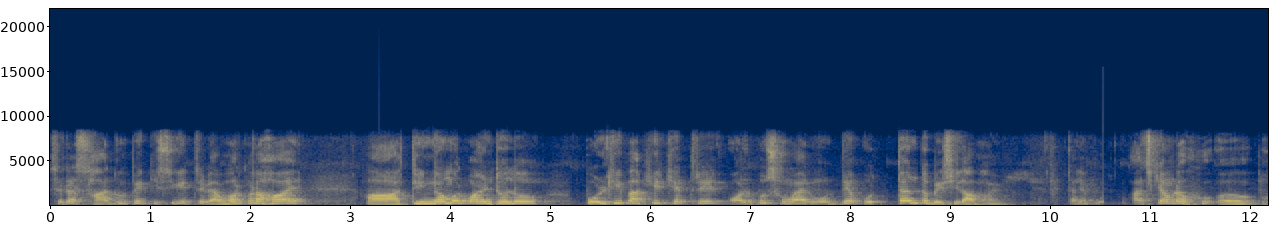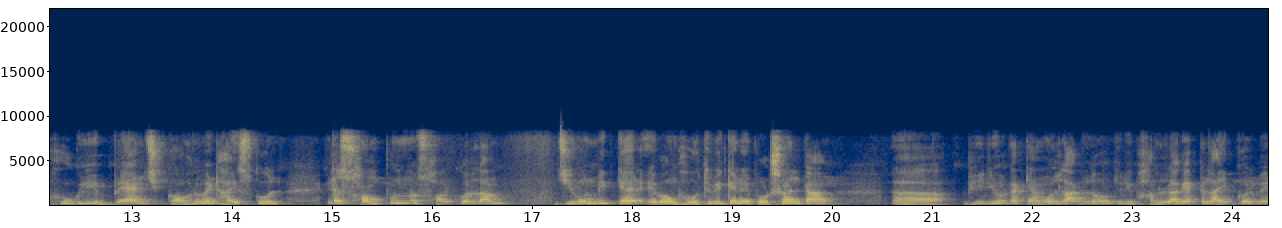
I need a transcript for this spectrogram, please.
সেটা সার রূপে কৃষিক্ষেত্রে ব্যবহার করা হয়। আর তিন নম্বর পয়েন্ট হলো পোলট্রি পাখির ক্ষেত্রে অল্প সময়ের মধ্যে অত্যন্ত বেশি লাভ হয়। তাহলে আজকে আমরা Hooghly branch government high school, এটা সম্পূর্ণ সলভ করলাম। জীবনবিজ্ঞান এবং ভৌতবিজ্ঞানের পোর্শনটা ভিডিওটা কেমন লাগল? যদি ভালো লাগে একটা লাইক করবে।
